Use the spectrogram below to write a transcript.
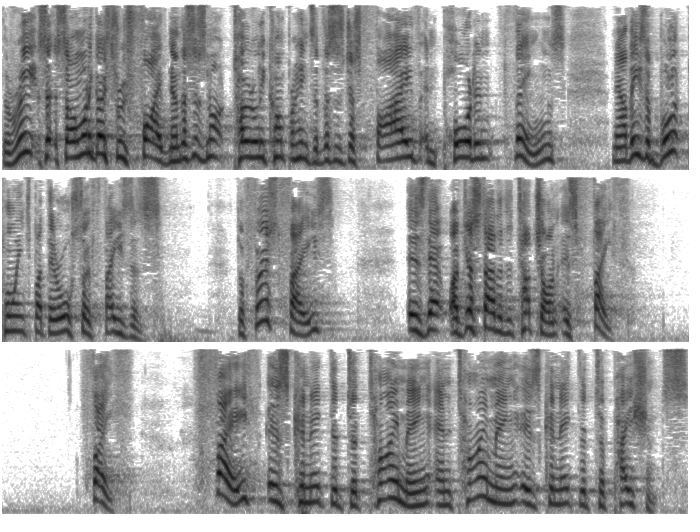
Re- so, so I want to go through five. Now, this is not totally comprehensive. This is just five important things. Now, these are bullet points, but they're also phases. The first phase is that I've just started to touch on is faith. Faith. Faith is connected to timing, and timing is connected to patience.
